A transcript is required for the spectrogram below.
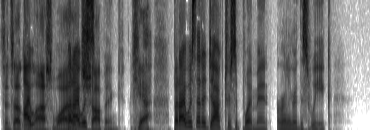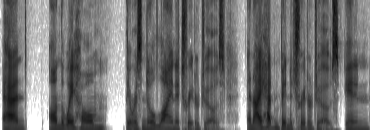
Since that I- last wild but I was- shopping. Yeah. But I was at a doctor's appointment earlier this week. And on the way home, there was no line at Trader Joe's. And I hadn't been to Trader Joe's in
